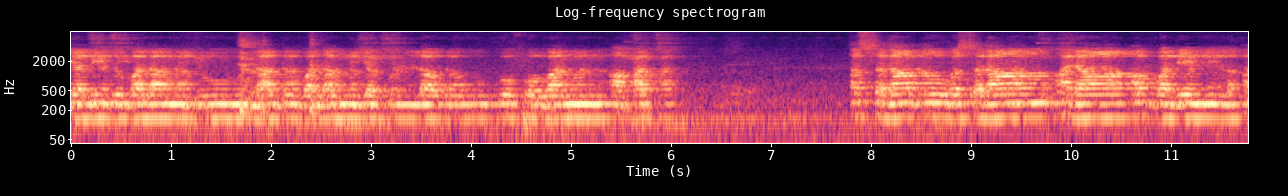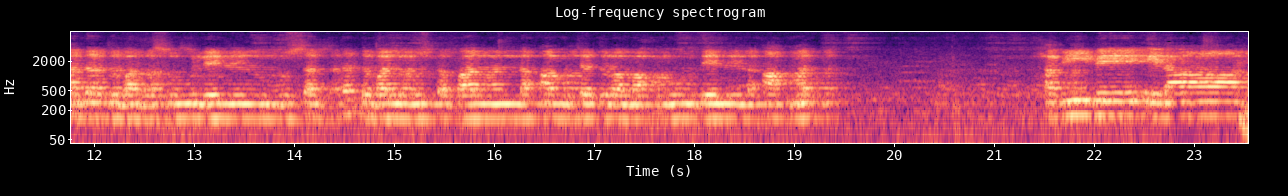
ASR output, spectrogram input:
يلد ولم يولد ولم يكن له كفوا أحد الصلاة والسلام على أول العدد والرسول المسدد والمصطفى الأمجد ومحمود الأحمد. حبیب الہ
